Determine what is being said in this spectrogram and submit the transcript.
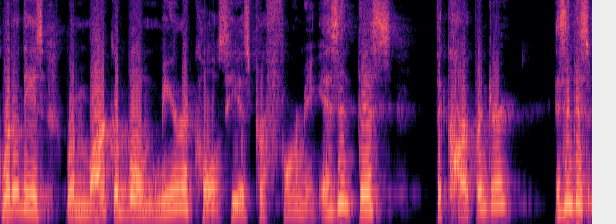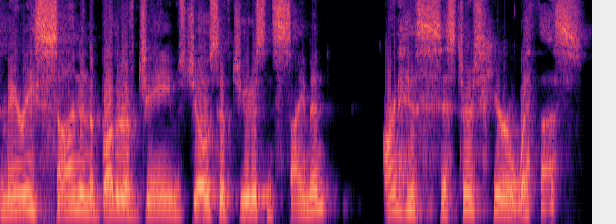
What are these remarkable miracles he is performing? Isn't this the carpenter? Isn't this Mary's son and the brother of James, Joseph, Judas, and Simon? Aren't his sisters here with us?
